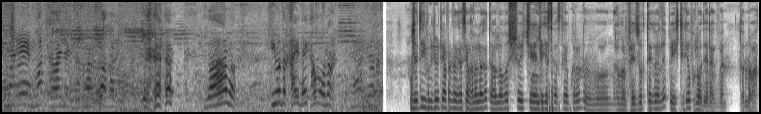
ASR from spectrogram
তোমারে মদ খাওয়াই নাই তোমার সোয়াদ লাগবে। না না। কি তো খাই নাই খাব না। যদি ভিডিওটি আপনাদের কাছে ভালো লাগে, তাহলে অবশ্যই চ্যানেলটিকে সাবস্ক্রাইব করবেন এবং আমার ফেসবুক থেকে হলে পেজটিকে ফলো দিয়ে রাখবেন। ধন্যবাদ।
